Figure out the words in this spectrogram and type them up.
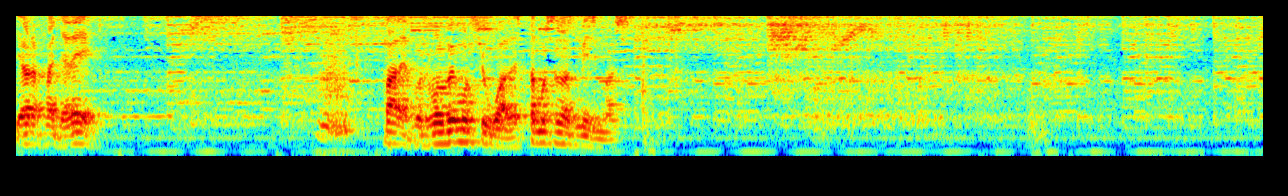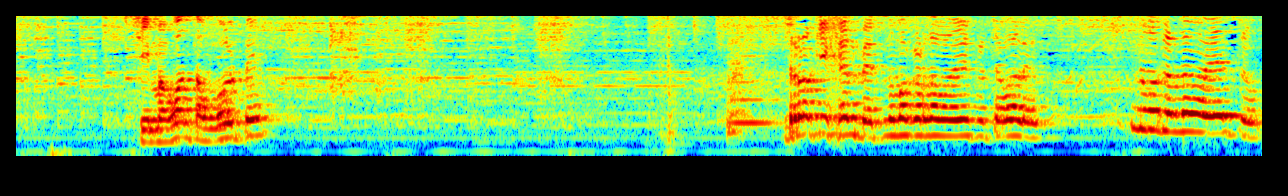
Y ahora fallaré. Vale, pues volvemos igual, estamos en las mismas. Si me aguanta un golpe... Rocky Helmet, no me acordaba de eso, chavales. No me acordaba de eso.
